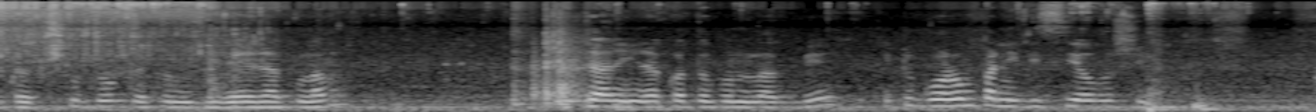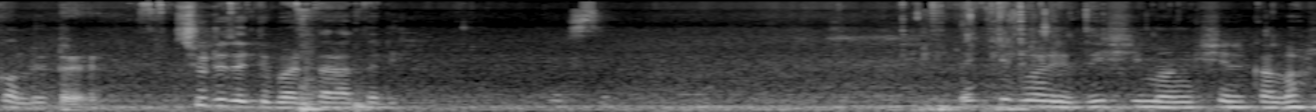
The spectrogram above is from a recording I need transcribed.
এটা ছোটো এখন ভিজাই রাখলাম। জানি না কতক্ষণ লাগবে। একটু গরম পানি দিছি অবশ্যই। কলেটা ছুটে যেতে পারে তাড়াতাড়ি। একেবারে দেশি মাংসের কালার।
